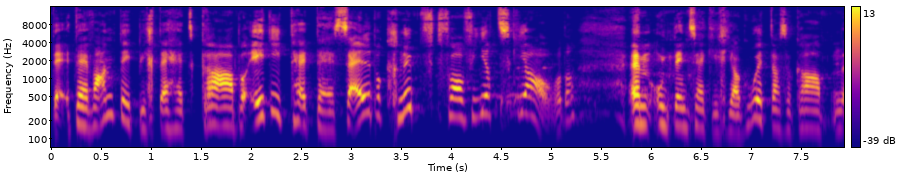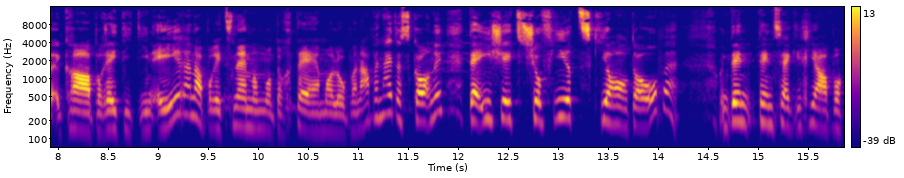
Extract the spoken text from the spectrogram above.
der, der Wandteppich, der hat Graber Edith hat der selber geknüpft vor 40 Jahren, oder? Ähm, und dann sage ich, ja gut, also Graber, Graber Edith in Ehren, aber jetzt nehmen wir doch den mal oben ab. Nein, das geht nicht. Der ist jetzt schon 40 Jahre da oben. Und dann, dann sage ich, ja, aber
